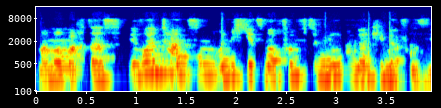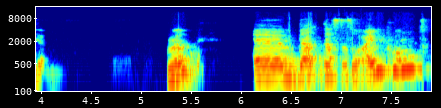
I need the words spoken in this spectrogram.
Mama macht das. Wir wollen tanzen und nicht jetzt noch 15 Minuten lang Kinder fusieren. Ne? Ähm, da, das ist so ein Punkt.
